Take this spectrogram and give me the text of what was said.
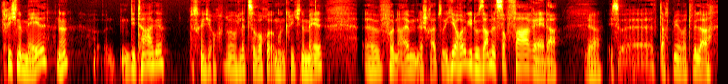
krieg ich eine Mail, ne? Die Tage. Das kann ich auch letzte Woche irgendwann krieg ich eine Mail äh, von einem, der schreibt so: Hier Holgi, du sammelst doch Fahrräder. ja. Ich so, äh, dachte mir, was will er?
